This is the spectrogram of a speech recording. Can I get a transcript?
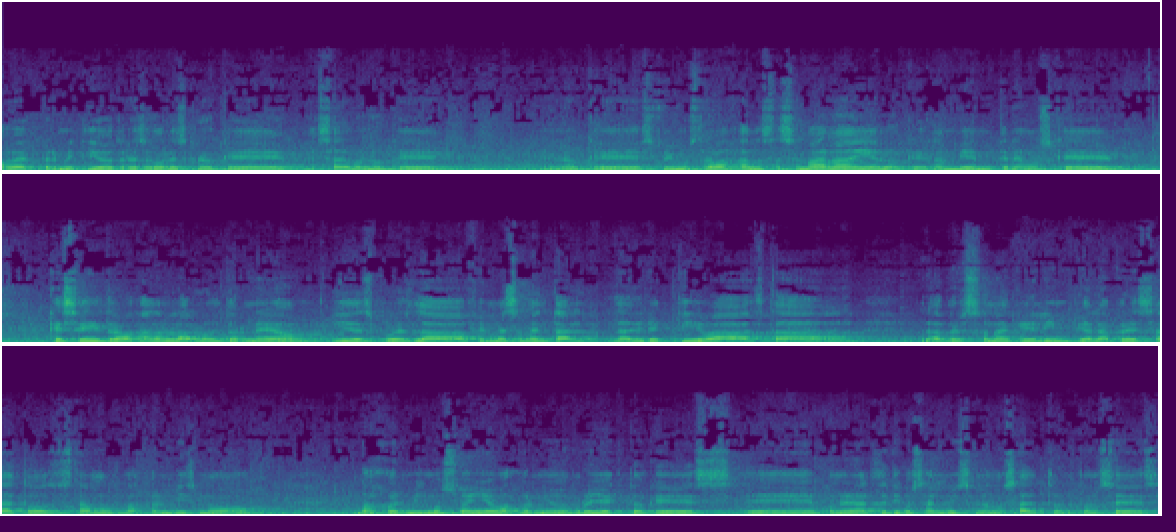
haber permitido tres goles creo que es algo en lo que en lo que estuvimos trabajando esta semana y en lo que también tenemos que, que seguir trabajando a lo largo del torneo y después la firmeza mental, la directiva hasta la persona que limpia la presa, todos estamos bajo el mismo, bajo el mismo sueño, bajo el mismo proyecto que es eh, poner Atlético San Luis en lo más alto. Entonces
